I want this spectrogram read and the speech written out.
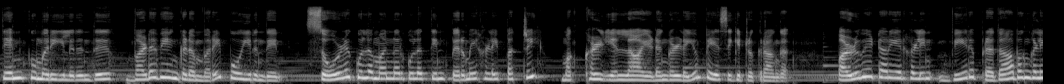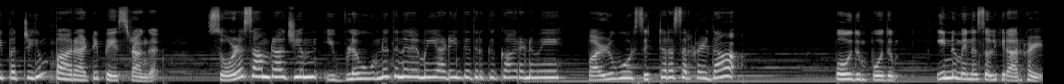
தென்குமரியிலிருந்து வடவேங்கடம் வரை போயிருந்தேன். சோழகுல மன்னர் குலத்தின் பெருமைகளை பற்றி மக்கள் எல்லா இடங்கள்லயும் பேசிக்கிட்டு இருக்கிறாங்க. பழுவேட்டரையர்களின் வீர பிரதாபங்களை பற்றியும் பாராட்டி பேசுறாங்க. சோழ சாம்ராஜ்யம் இவ்வளவு உன்னத நிலைமை அடைந்ததற்கு காரணமே பழுவூர் சிற்றரசர்கள் தான். போதும் போதும். இன்னும் என்ன சொல்கிறார்கள்?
